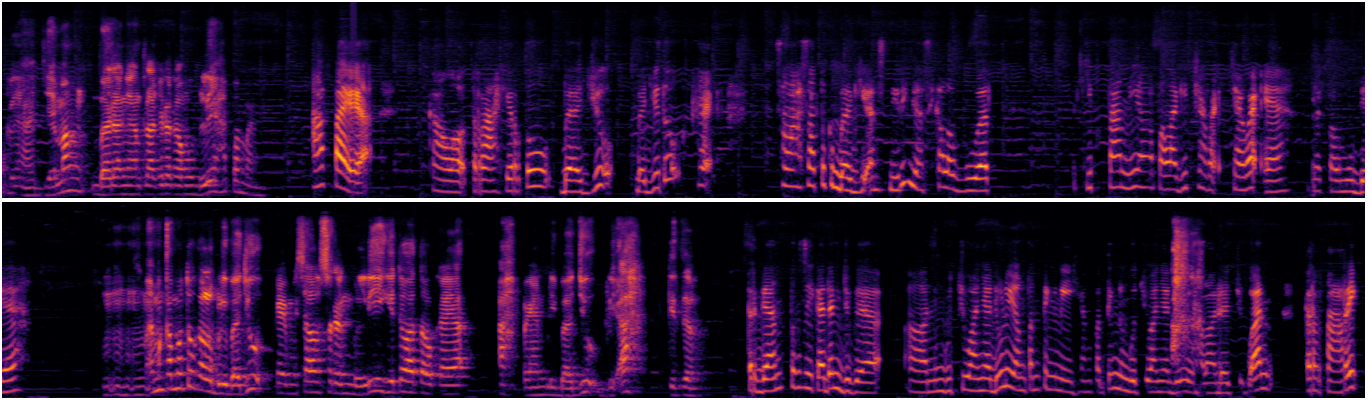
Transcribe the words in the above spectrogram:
Shopping aja. Emang barang yang terakhir kamu beli apa man? apa ya kalau terakhir tuh baju baju tuh kayak salah satu kebahagiaan sendiri nggak sih kalau buat kita nih apalagi cewek-cewek ya intelektual muda Mm-mm. Emang kamu tuh kalau beli baju kayak misal sering beli gitu atau kayak ah pengen beli baju beli ah gitu. tergantung sih kadang juga eh, nunggu cuannya dulu yang penting nih yang penting nunggu cuannya dulu kalau ada cuan tertarik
